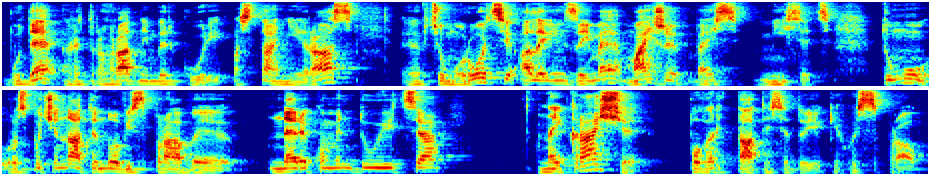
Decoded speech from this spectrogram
буде ретроградний Меркурій. Останній раз в цьому році, але він займе майже весь місяць. Тому розпочинати нові справи не рекомендується. Найкраще повертатися до якихось справ,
